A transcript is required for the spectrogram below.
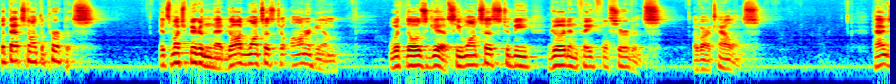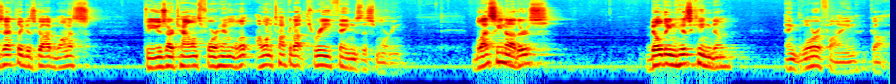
but that's not the purpose. It's much bigger than that. God wants us to honor Him with those gifts. He wants us to be good and faithful servants of our talents. How exactly does God want us to use our talents for Him? Well, I want to talk about three things this morning blessing others building his kingdom, and glorifying God.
